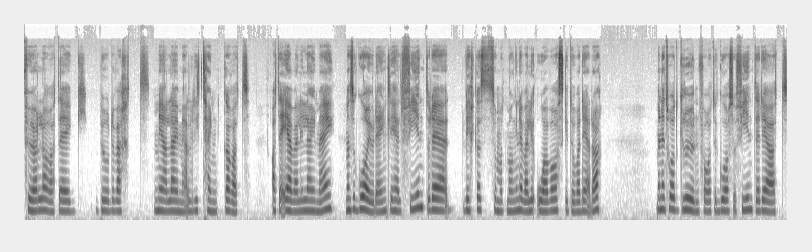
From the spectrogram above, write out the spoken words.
føler at jeg burde vært mer lei meg, eller de tenker at, at jeg er veldig lei meg. Men så går jo det egentlig helt fint, og det virker som at mange er veldig overrasket over det, da. Men jeg tror at grunnen for at det går så fint, er det at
